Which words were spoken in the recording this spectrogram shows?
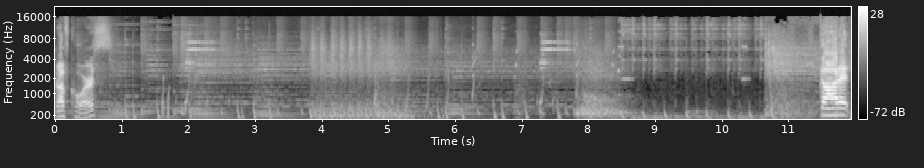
Of course. Got it.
